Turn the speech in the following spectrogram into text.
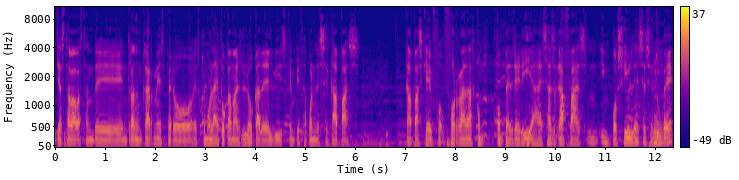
ya estaba bastante entrado en carnes, pero es como la época más loca de Elvis que empieza a ponerse capas. Capas que fo- forradas con, con pedrería, esas gafas mm, imposibles, ese tupé,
